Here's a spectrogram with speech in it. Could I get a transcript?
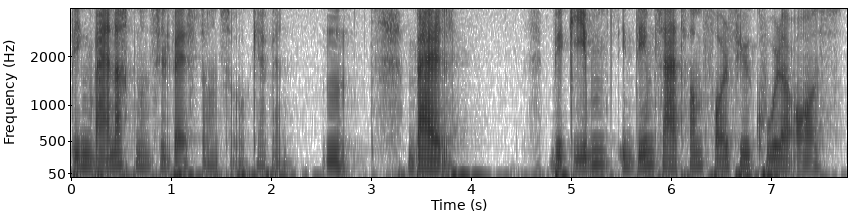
wegen Weihnachten und Silvester und so, Kevin. Hm. Weil wir geben in dem Zeitraum voll viel Kohle aus.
